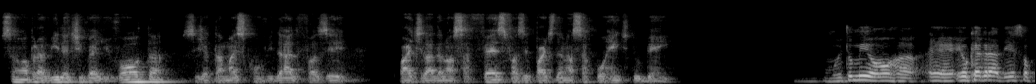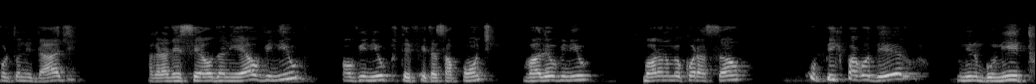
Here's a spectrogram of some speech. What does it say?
Samba para a Vida estiver de volta, você já está mais convidado a fazer parte lá da nossa festa, fazer parte da nossa corrente do bem. Muito me honra. É, eu que agradeço a oportunidade. Agradecer ao Daniel Vinil, ao Vinil por ter feito essa ponte. Valeu, Vinil. Mora no meu coração. O Pique Pagodeiro, menino bonito,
